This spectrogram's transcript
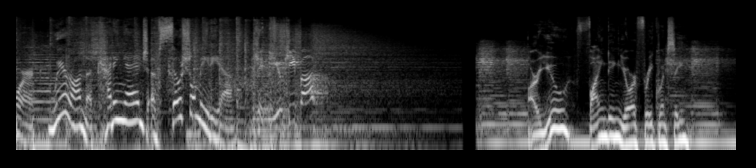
We're on the cutting edge of social media. Can you keep up? Are you finding your frequency?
